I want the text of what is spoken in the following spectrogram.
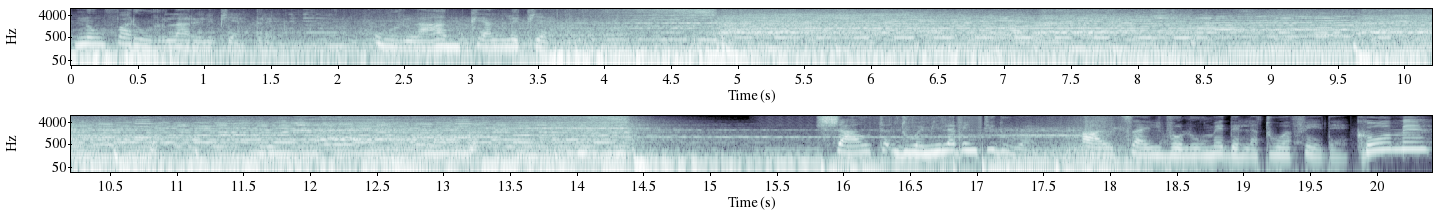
non far urlare le pietre. Urla anche alle pietre. Shout 2022. Alza il volume della tua fede. Come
